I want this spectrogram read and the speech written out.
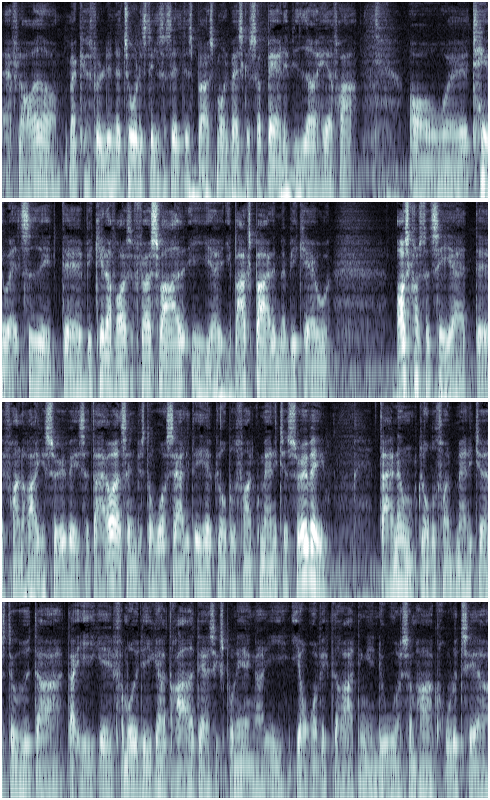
er fløjet, og man kan selvfølgelig naturligt stille sig selv det spørgsmål, hvad skal så bære det videre herfra? Og øh, det er jo altid et, øh, vi kender for, os, først svaret i, øh, i bagspejlet, men vi kan jo også konstatere, at øh, fra en række surveys, der er jo altså investorer, særligt det her Global Fund Manager Survey, der er nogle Global Fund Managers derude, der, der ikke formodentlig ikke har drejet deres eksponeringer i, i overvægtet retning endnu, og som har krudtet til at,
